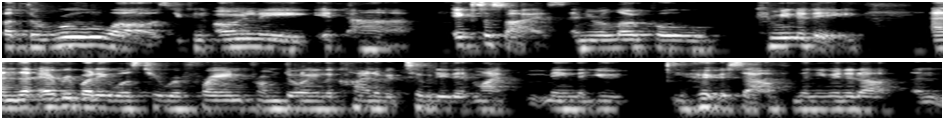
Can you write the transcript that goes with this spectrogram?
But the rule was you can only it, uh, exercise in your local community, and that everybody was to refrain from doing the kind of activity that might mean that you you hurt yourself and then you ended up in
